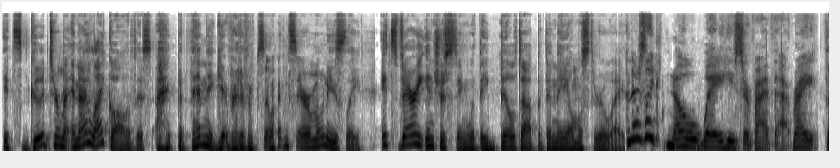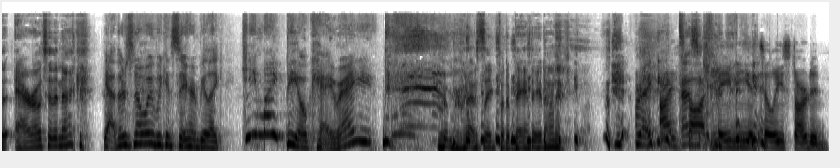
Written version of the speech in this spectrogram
it's good to remember, and I like all of this, but then they get rid of him so unceremoniously. It's very interesting what they built up, but then they almost threw away. And there's like no way he survived that, right? The arrow to the neck. Yeah, there's no way we can sit here and be like, he might be okay, right? Remember when I was saying put a band aid on it? right? I thought maybe until he started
